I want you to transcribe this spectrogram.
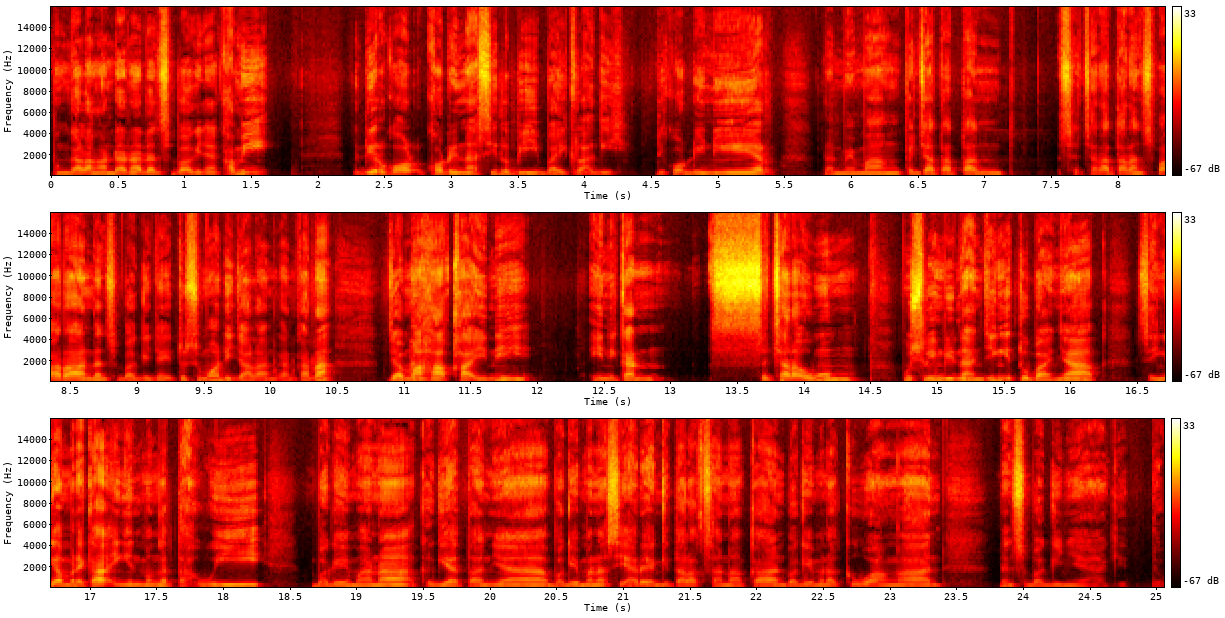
penggalangan dana dan sebagainya kami di koordinasi lebih baik lagi dikoordinir dan memang pencatatan secara transparan dan sebagainya itu semua dijalankan karena jamaah HK ini ini kan secara umum muslim di Nanjing itu banyak sehingga mereka ingin mengetahui bagaimana kegiatannya, bagaimana siar yang kita laksanakan, bagaimana keuangan dan sebagainya gitu.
